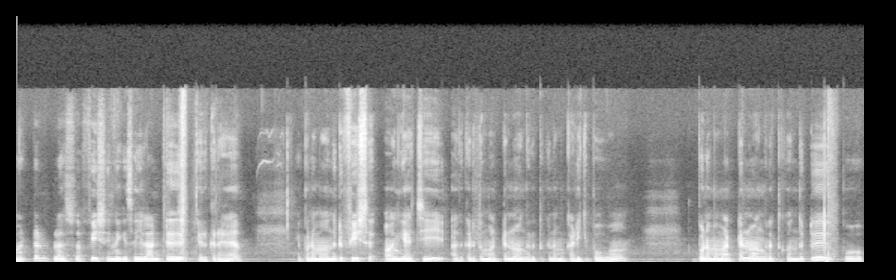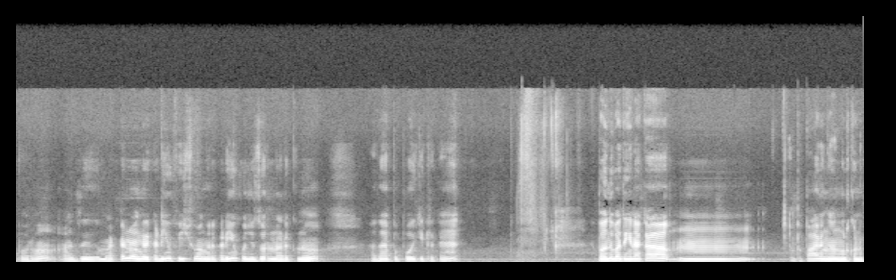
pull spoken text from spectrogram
மட்டன் ப்ளஸ் ஃபிஷ் இன்றைக்கி செய்யலான்ட்டு இருக்கிறேன். இப்போ நம்ம வந்துட்டு ஃபிஷ் வாங்கியாச்சு. அதுக்கடுத்து மட்டன் வாங்குறதுக்கு நம்ம கடைக்கு போவோம். இப்போ நம்ம மட்டன் வாங்குறதுக்கு வந்துட்டு போக போகிறோம் அது மட்டன் வாங்குற கடையும் ஃபிஷ் வாங்குற கடையும் கொஞ்சம் தூரம் நடக்கணும். அதான் இப்போ போய்கிட்டு இருக்கேன். இப்போ வந்து பார்த்திங்கனாக்கா இப்போ பாருங்கள் உங்களுக்கு ஒன்று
